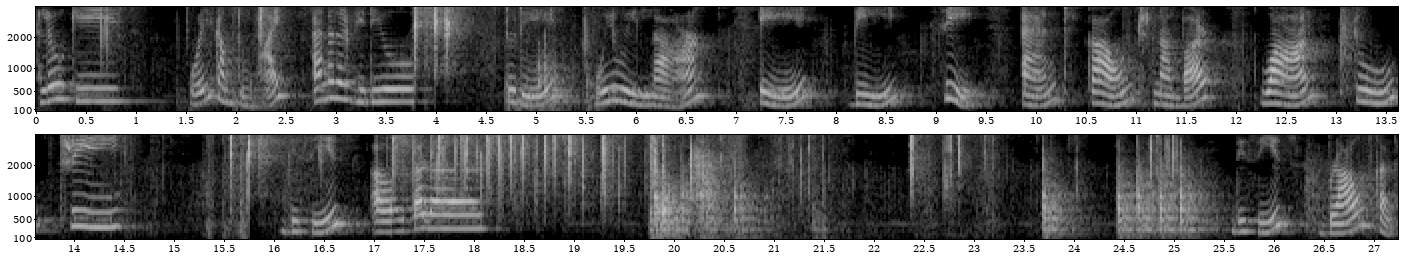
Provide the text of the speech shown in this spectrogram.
Hello kids, welcome to my another video. Today we will learn A, B, C and count number 1, 2, 3. This is our colors. This is brown color.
